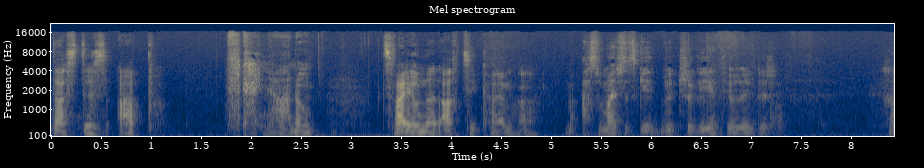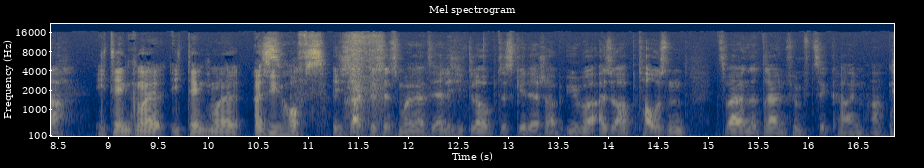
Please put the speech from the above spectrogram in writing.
dass das ab, keine Ahnung, 280 km/h. Ach, du meinst, das geht, wird schon gehen, theoretisch. Ha. Ich denke mal, ich denke mal, also ich hoff's. Ich sag das jetzt mal ganz ehrlich, ich glaube, das geht erst ab über, also ab 1253 km/h.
